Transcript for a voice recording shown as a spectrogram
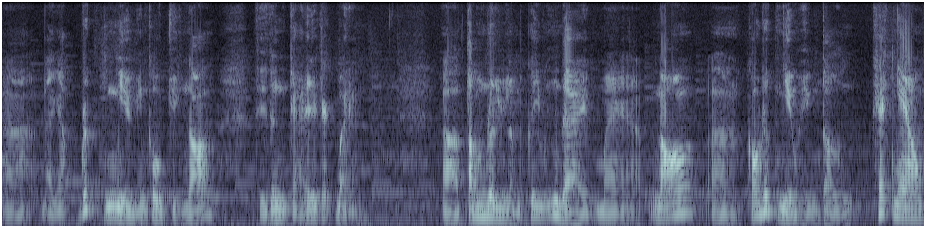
à, đã gặp rất nhiều những câu chuyện đó. Thì tân kể cho các bạn à, tâm linh là một cái vấn đề mà nó à, có rất nhiều hiện tượng khác nhau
